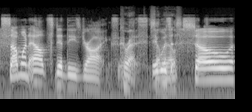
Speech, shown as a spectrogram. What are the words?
someone else did these drawings. Correct. It was else. so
